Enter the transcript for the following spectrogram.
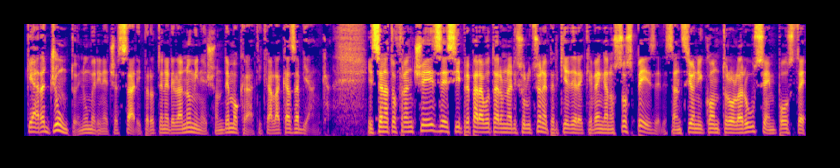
che ha raggiunto i numeri necessari per ottenere la nomination democratica alla Casa Bianca. Il Senato francese si prepara a votare una risoluzione per chiedere che vengano sospese le sanzioni contro la Russia imposte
